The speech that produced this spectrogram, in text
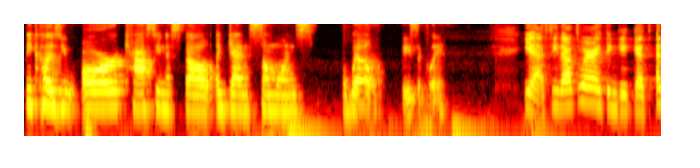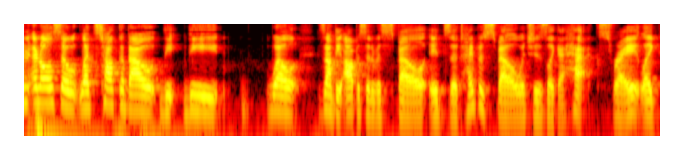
because you are casting a spell against someone's will basically. Yeah see that's where i think it gets and and also let's talk about the the well it's not the opposite of a spell. It's a type of spell which is like a hex right? Like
